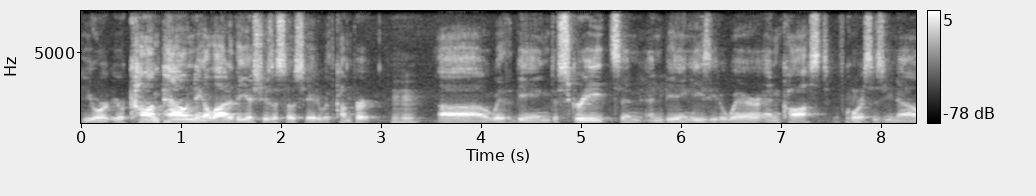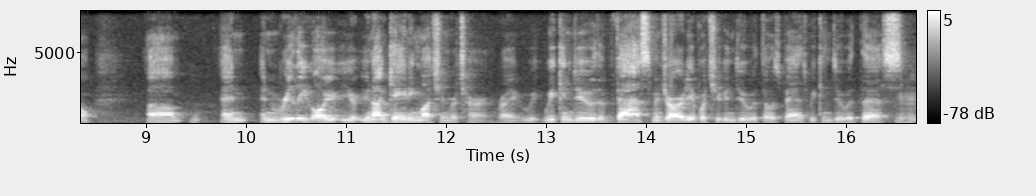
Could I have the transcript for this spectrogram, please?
you're, you're compounding a lot of the issues associated with comfort, mm-hmm. uh, with being discreet and, and being easy to wear and cost, of mm-hmm. course, as you know. Um, and, and really, all you're, you're, not gaining much in return, right? We, we, can do the vast majority of what you can do with those bands, we can do with this mm-hmm.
